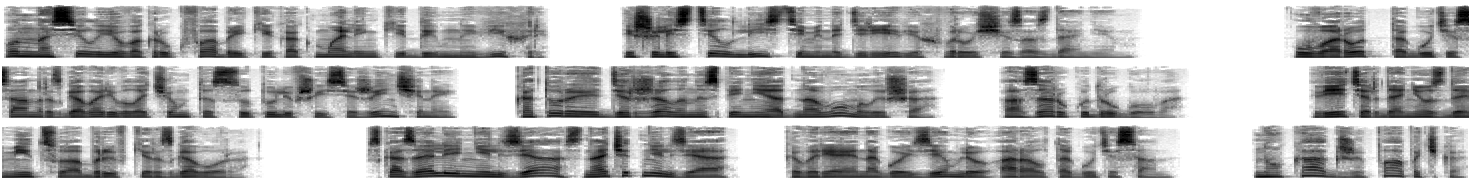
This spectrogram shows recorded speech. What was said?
он носил ее вокруг фабрики, как маленький дымный вихрь, и шелестел листьями на деревьях в роще за зданием. У ворот Тагути-сан разговаривал о чем-то с сутулившейся женщиной, которая держала на спине одного малыша, а за руку другого. Ветер донес до Мицу обрывки разговора. «Сказали нельзя, значит нельзя», — ковыряя ногой землю, орал Тагути-сан. «Но как же, папочка?»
